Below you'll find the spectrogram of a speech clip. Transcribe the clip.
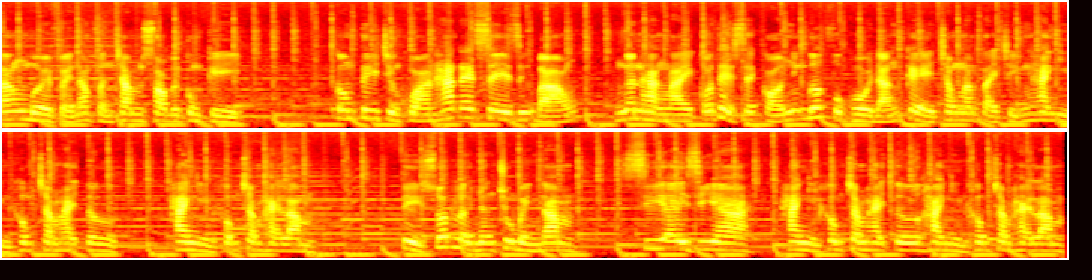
tăng 10,5% so với cùng kỳ. Công ty chứng khoán HSC dự báo ngân hàng này có thể sẽ có những bước phục hồi đáng kể trong năm tài chính 2024-2025. Tỷ suất lợi nhuận trung bình năm CAGR 2024-2025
